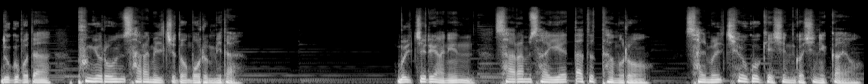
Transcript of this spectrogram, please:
누구보다 풍요로운 사람일지도 모릅니다. 물질이 아닌 사람 사이의 따뜻함으로 삶을 채우고 계신 것이니까요.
